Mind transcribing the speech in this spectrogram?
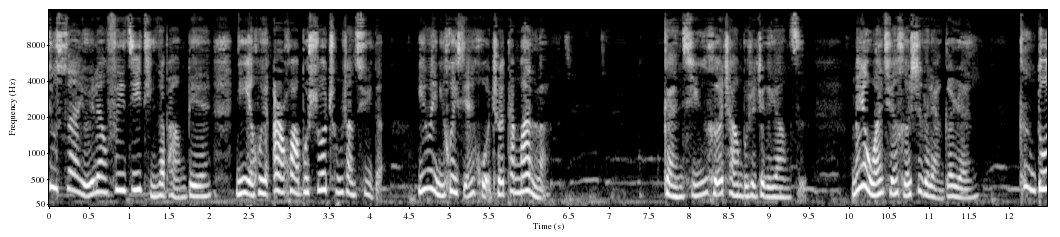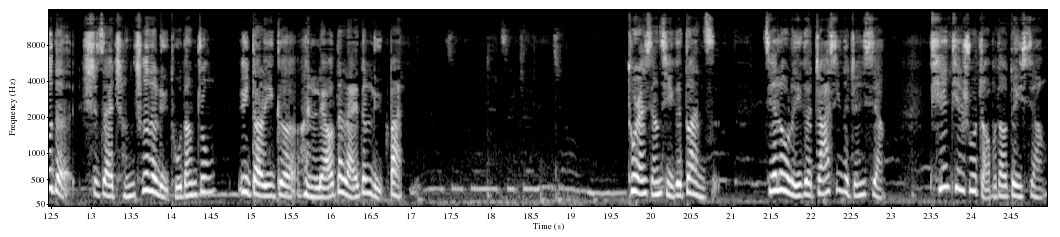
就算有一辆飞机停在旁边，你也会二话不说冲上去的，因为你会嫌火车太慢了。感情何尝不是这个样子？没有完全合适的两个人，更多的是在乘车的旅途当中遇到了一个很聊得来的旅伴。突然想起一个段子，揭露了一个扎心的真相：天天说找不到对象，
